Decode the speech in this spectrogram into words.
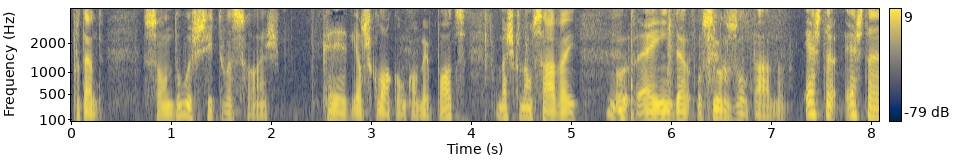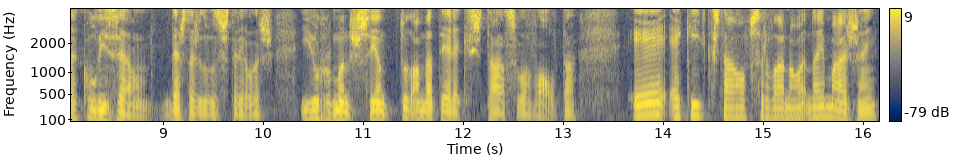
Portanto, são duas situações que eles colocam como hipótese, mas que não sabem ainda o seu resultado. Esta, esta colisão destas duas estrelas e o remanescente, toda a matéria que está à sua volta, é aquilo que está a observar na, na imagem.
